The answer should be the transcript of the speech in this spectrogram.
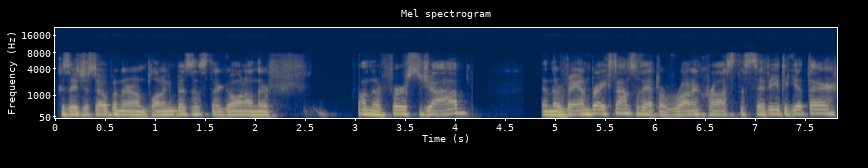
because they just opened their own plumbing business. They're going on their on their first job, and their van breaks down, so they have to run across the city to get there.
